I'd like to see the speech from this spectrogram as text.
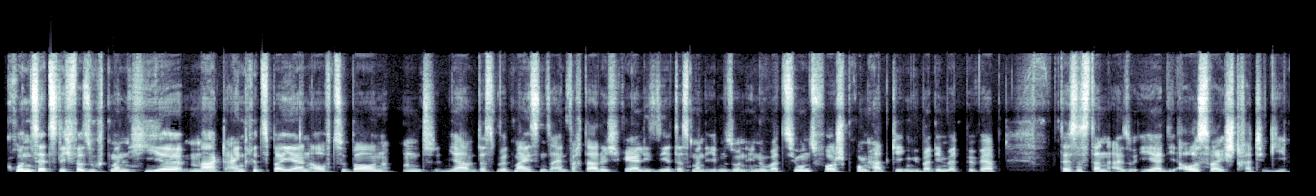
Grundsätzlich versucht man hier Markteintrittsbarrieren aufzubauen und ja, das wird meistens einfach dadurch realisiert, dass man eben so einen Innovationsvorsprung hat gegenüber dem Wettbewerb das ist dann also eher die Ausweichstrategie.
